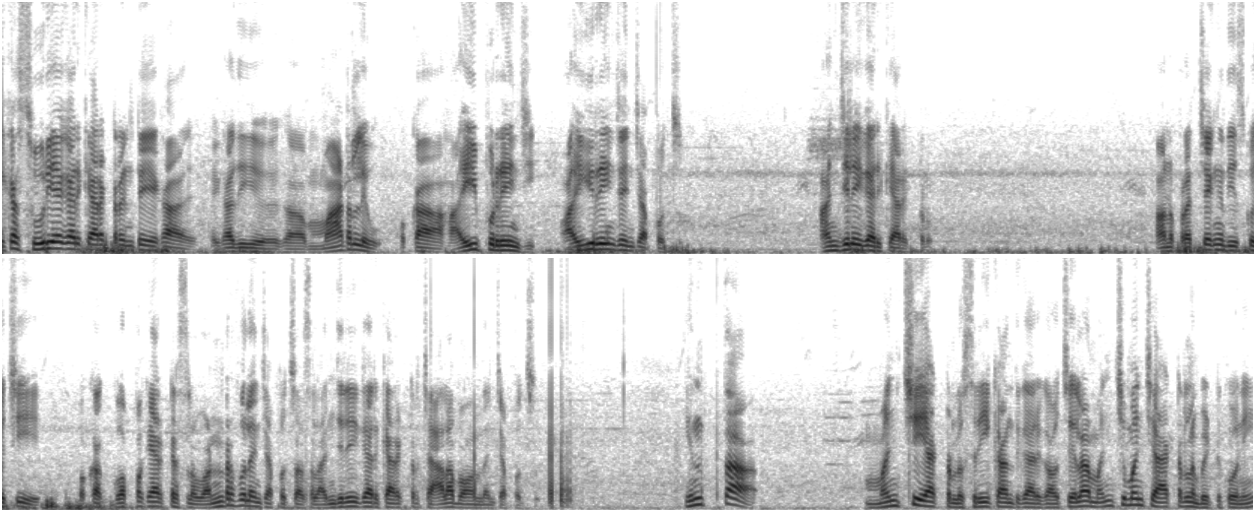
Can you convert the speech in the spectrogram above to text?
ఇక సూర్య గారి క్యారెక్టర్ అంటే ఇక ఇక అది ఇక మాటలు లేవు. ఒక హైప్ రేంజ్ హై రేంజ్ అని చెప్పొచ్చు. అంజలి గారి క్యారెక్టర్. ఆమెను ప్రత్యేకంగా తీసుకొచ్చి ఒక గొప్ప క్యారెక్టర్ అసలు వండర్ఫుల్ అని చెప్పొచ్చు. అసలు అంజలి గారి క్యారెక్టర్ చాలా బాగుందని చెప్పొచ్చు. ఇంత మంచి యాక్టర్లు శ్రీకాంత్ గారు కావచ్చు ఇలా మంచి మంచి యాక్టర్లను పెట్టుకొని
